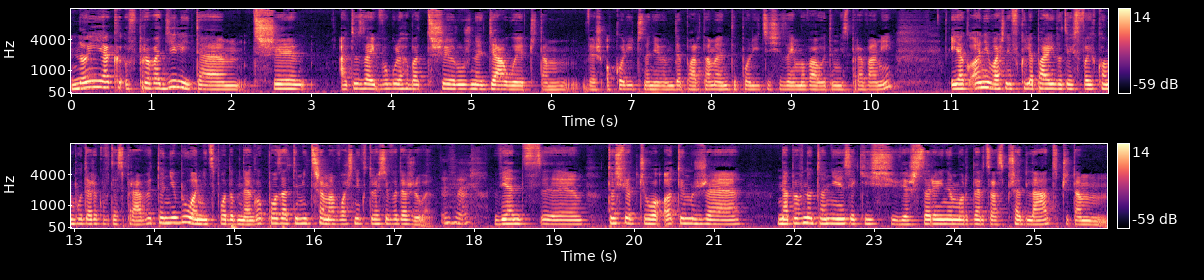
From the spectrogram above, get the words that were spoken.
No i jak wprowadzili te trzy, a to za w ogóle chyba trzy różne działy, czy tam, wiesz, okoliczne, nie wiem, departamenty policji się zajmowały tymi sprawami. I jak oni właśnie wklepali do tych swoich komputerków te sprawy, to nie było nic podobnego poza tymi trzema właśnie, które się wydarzyły. Więc y, to świadczyło o tym, że na pewno to nie jest jakiś, wiesz, seryjny morderca sprzed lat, czy tam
